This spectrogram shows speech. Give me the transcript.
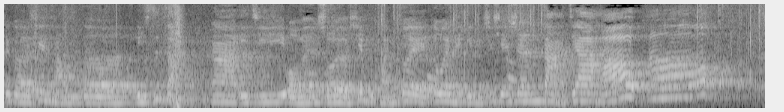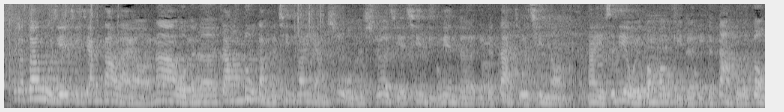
这个现场的理事长。那以及我们所有县府团队、各位媒体女、生，大家好，好。这个端午节即将到来哦，那我们呢，张鹿港的庆端阳是我们十二节庆里面的一个大节庆哦，那也是列为观光局的一个大活动。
